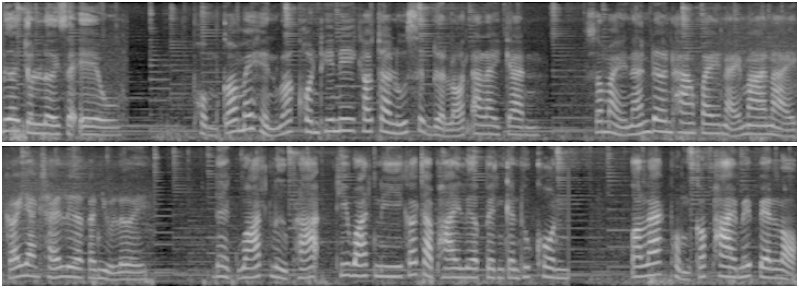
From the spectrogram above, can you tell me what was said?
เรื่อยๆ จนเลยสะเอว ผมก็ไม่เห็นว่าคนที่นี่เขาจะรู้สึกเดือดร้อนอะไรกัน สมัยนั้นเดินทางไปไหนมาไหนก็ยังใช้เรือกันอยู่เลย เด็กวัดหรือพระที่วัดนี้ก็จะพายเรือเป็นกันทุกคน ตอนแรกผมก็พายไม่เป็นหรอก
